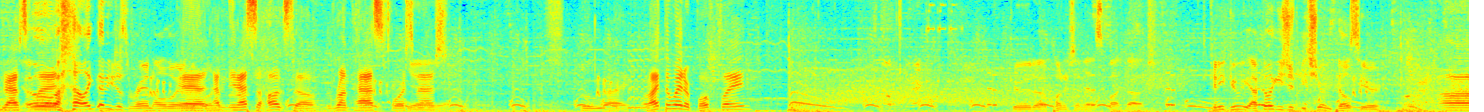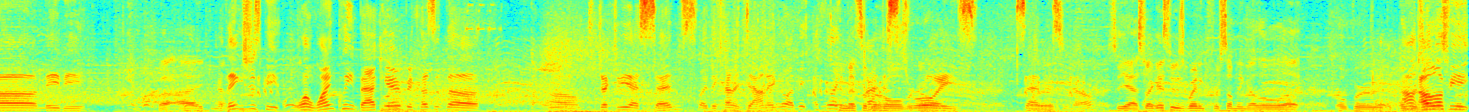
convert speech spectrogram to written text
grabs the Oh, ledge. I like that he just ran all the way. Yeah, the I mean that's the hugs though. The run past, force Yeah, smash. yeah. Ooh, Alright, I like the way they're both playing. Good uh, punish on that spot dodge. Can he do? I feel like he should be shooting pills here, Uh, maybe. but I. I think he should just be one, one clean back air because of the um, trajectory that sends, like the kind of down angle. I think I feel like it kind of destroys Samus. You know. So yeah, so I guess he was waiting for something a little uh, over. I don't, I don't know if he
